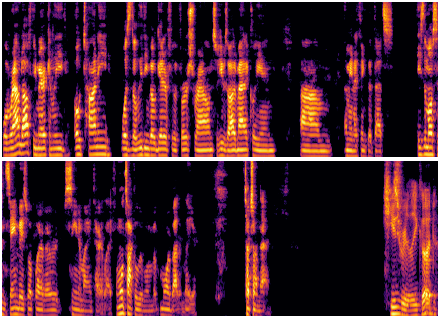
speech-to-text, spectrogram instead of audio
will round off the American League. Ohtani was the leading vote getter for the first round, so he was automatically in. Um, I mean, I think that that's he's the most insane baseball player I've ever seen in my entire life, and we'll talk a little more, more about him later. Touch on that. He's really good.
